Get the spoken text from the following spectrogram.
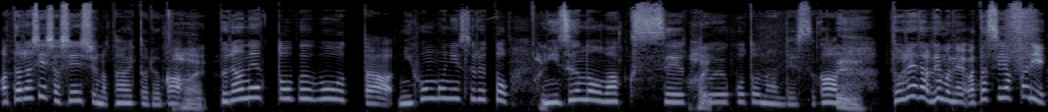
新しい写真集のタイトルが、はい、プラネット・オブ・ウォーター日本語にすると、水の惑星ということなんですが、はい、どれだでもね私やっぱり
